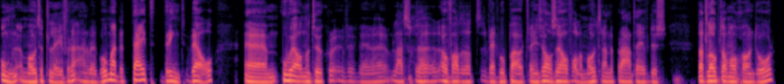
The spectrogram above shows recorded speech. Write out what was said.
om een motor te leveren aan Red Bull. Maar de tijd dringt wel. Ehm, hoewel natuurlijk, we, we, we laatst over hadden dat Red Bull Powertrain wel zelf al een motor aan de praat heeft. Dus dat loopt allemaal gewoon door.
